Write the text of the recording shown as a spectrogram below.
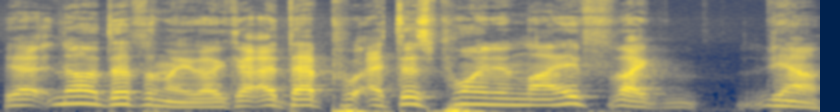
Yeah, no, definitely. Like at that po- at this point in life, like you know,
